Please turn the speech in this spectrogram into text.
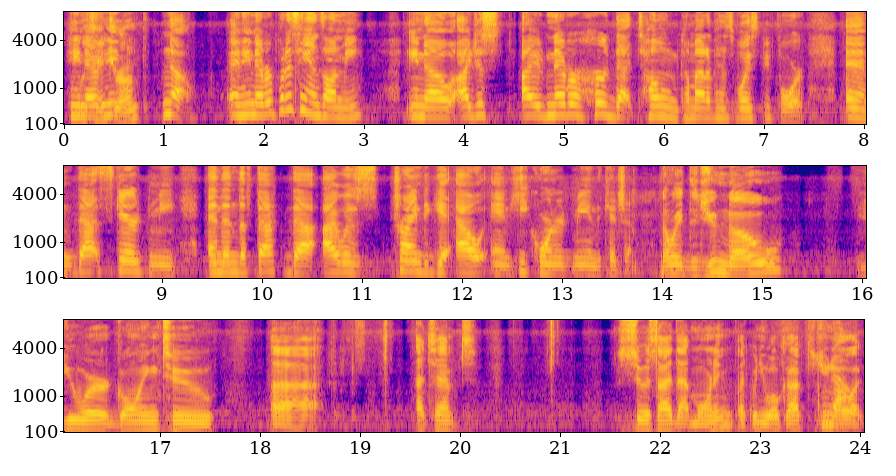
He Was never, he drunk? No. And he never put his hands on me. You know, I just, I've never heard that tone come out of his voice before. And that scared me. And then the fact that I was trying to get out and he cornered me in the kitchen. Now, wait, did you know you were going to uh, attempt suicide that morning? Like when you woke up? Did you know? Like,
